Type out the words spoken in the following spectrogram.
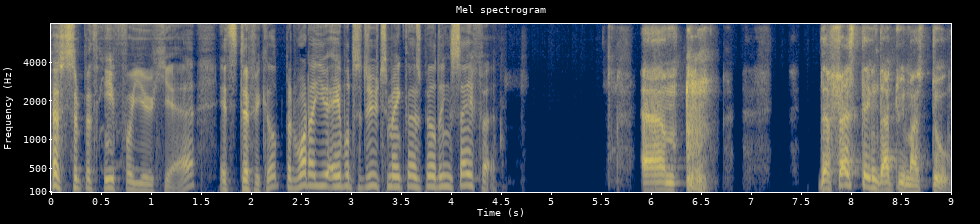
have sympathy for you here. It's difficult, but what are you able to do to make those buildings safer? Um, the first thing that we must do,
